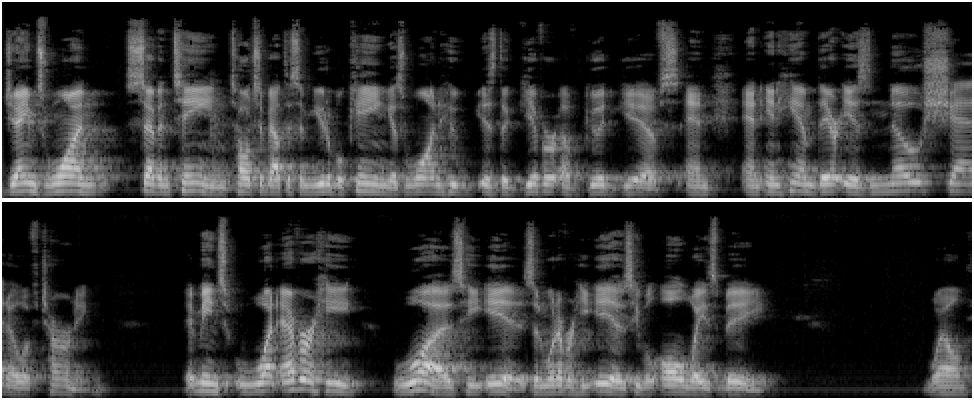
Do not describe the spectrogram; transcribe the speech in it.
James 1 17 talks about this immutable king as one who is the giver of good gifts, and, and in him there is no shadow of turning. It means whatever he was, he is, and whatever he is, he will always be. Well,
